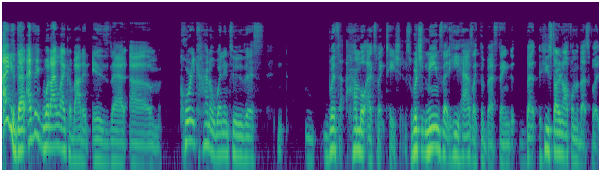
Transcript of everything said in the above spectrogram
I get that. I think what I like about it is that um Corey kind of went into this with humble expectations, which means that he has like the best thing. To, but he's starting off on the best foot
